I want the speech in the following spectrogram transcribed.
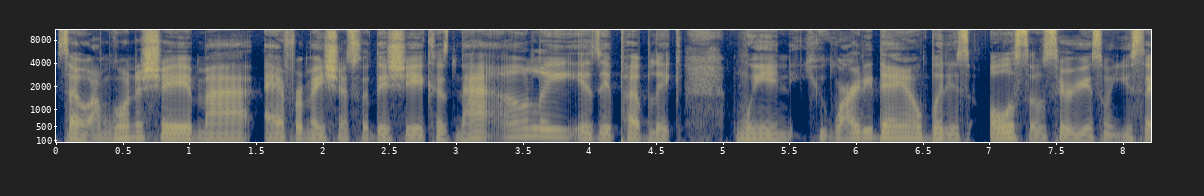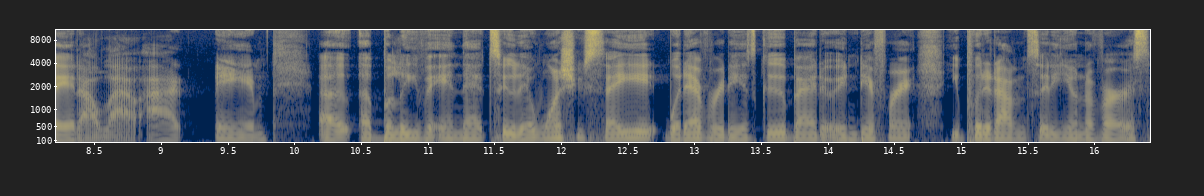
So I'm going to share my affirmations for this year because not only is it public when you write it down, but it's also serious when you say it out loud. I and a, a, believer in that too. That once you say it, whatever it is, good, bad, or indifferent, you put it out into the universe,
